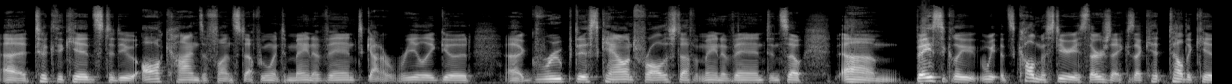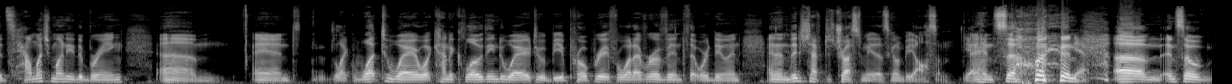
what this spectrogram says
Uh took the kids to do all kinds of fun stuff. We went to main event got a really good uh, group discount for all the stuff at main event. And so um basically we, it's called mysterious thursday because i could tell the kids how much money to bring um and like what to wear, what kind of clothing to wear to be appropriate for whatever event that we're doing. And then they just have to trust me that's going to be awesome. Yeah. And so, and, Yeah. um, and so,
